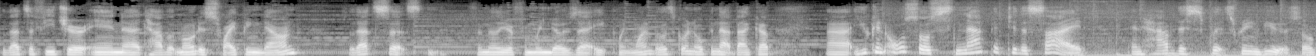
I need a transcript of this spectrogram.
So that's a feature in uh, tablet mode is swiping down. So that's uh, familiar from Windows uh, 8.1, but let's go and open that back up. Uh, you can also snap it to the side and have this split screen view. So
